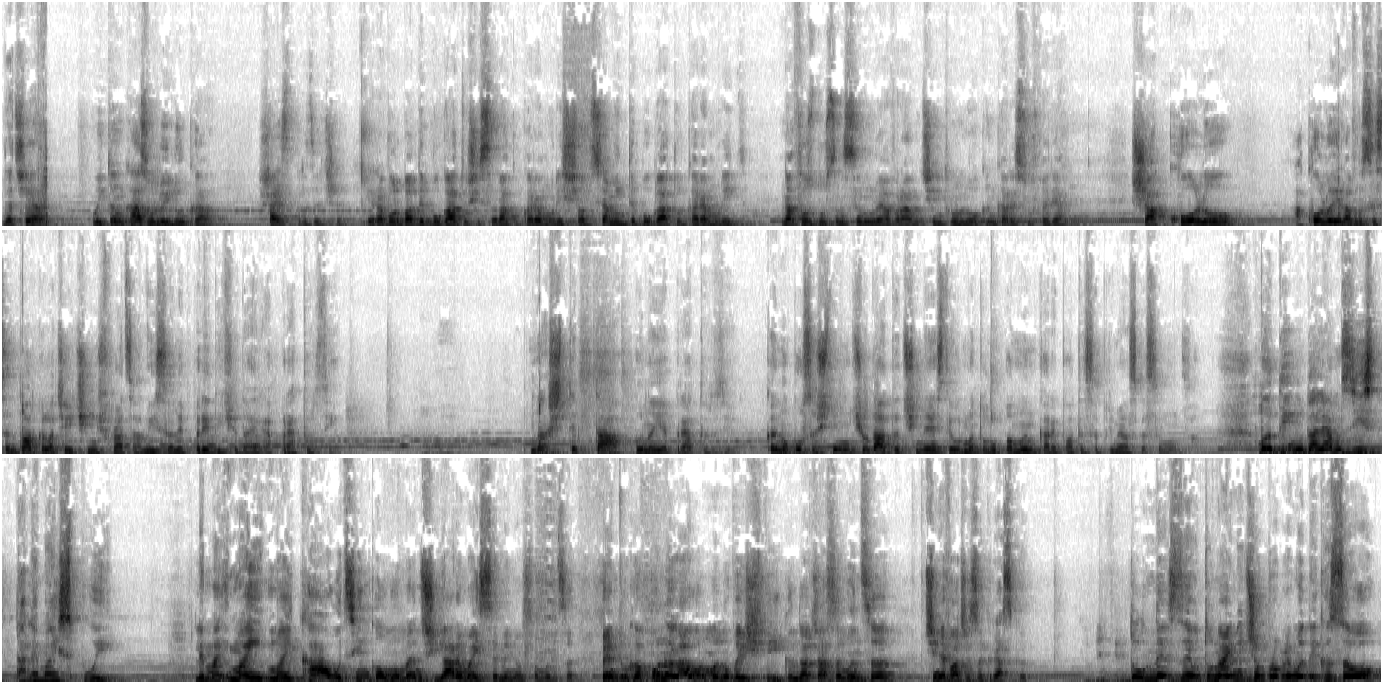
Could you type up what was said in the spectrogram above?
De aceea, uite, în cazul lui Luca, 16, era vorba de bogatul și săracul care a murit și aduce aminte bogatul care a murit N-a fost dus în sânul lui Avram, ci într-un loc în care suferea. Și acolo, acolo el a vrut să se întoarcă la cei cinci frați a lui să le predice, dar era prea târziu. Nu aștepta până e prea târziu. Că nu poți să știi niciodată cine este următorul pământ care poate să primească sămânța. Mă, Dinu, dar le-am zis, dar le mai spui. Le mai, mai, mai cauți încă un moment și iară mai semeni o sămânță. Pentru că până la urmă nu vei ști când acea sămânță, cine face să crească? Dumnezeu, tu n-ai nicio problemă decât să o...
